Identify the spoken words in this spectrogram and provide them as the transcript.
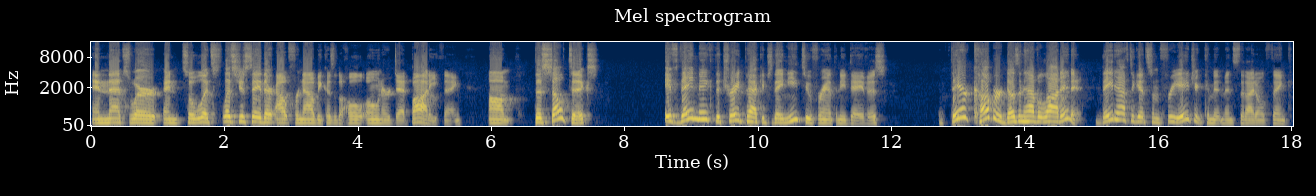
And that's where and so let's let's just say they're out for now because of the whole owner dead body thing. Um, the Celtics, if they make the trade package they need to for Anthony Davis, their cupboard doesn't have a lot in it. They'd have to get some free agent commitments that I don't think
